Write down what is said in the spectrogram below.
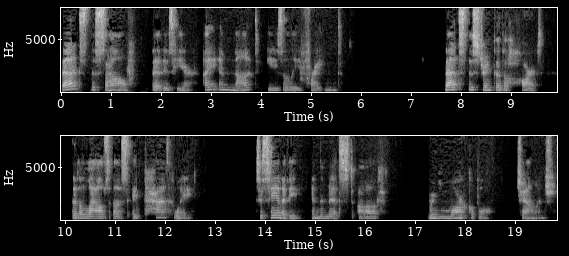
That's the salve that is here. I am not easily frightened. That's the strength of the heart that allows us a pathway to sanity in the midst of remarkable challenge.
